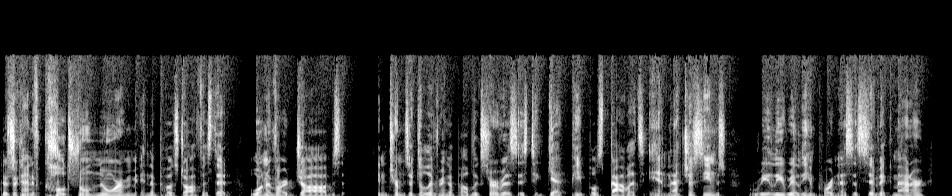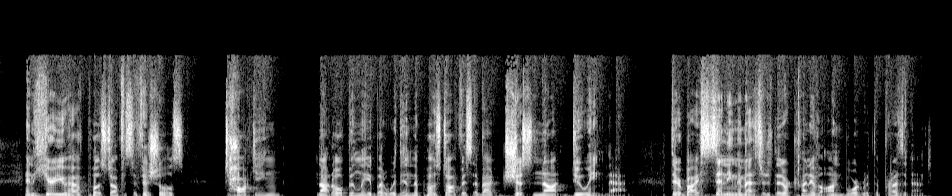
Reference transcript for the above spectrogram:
There's a kind of cultural norm in the post office that one of our jobs in terms of delivering a public service is to get people's ballots in. That just seems really, really important as a civic matter. And here you have post office officials talking not openly, but within the post office, about just not doing that, thereby sending the message that they're kind of on board with the president.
